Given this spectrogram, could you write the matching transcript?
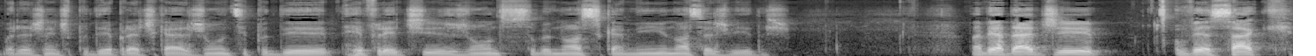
por a gente poder praticar juntos e poder refletir juntos sobre o nosso caminho e nossas vidas. Na verdade, o Vesak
